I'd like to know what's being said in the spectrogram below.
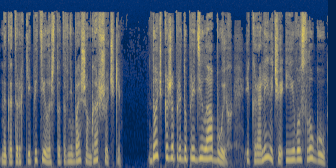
на которых кипятило что-то в небольшом горшочке. Дочка же предупредила обоих, и королевича, и его слугу,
